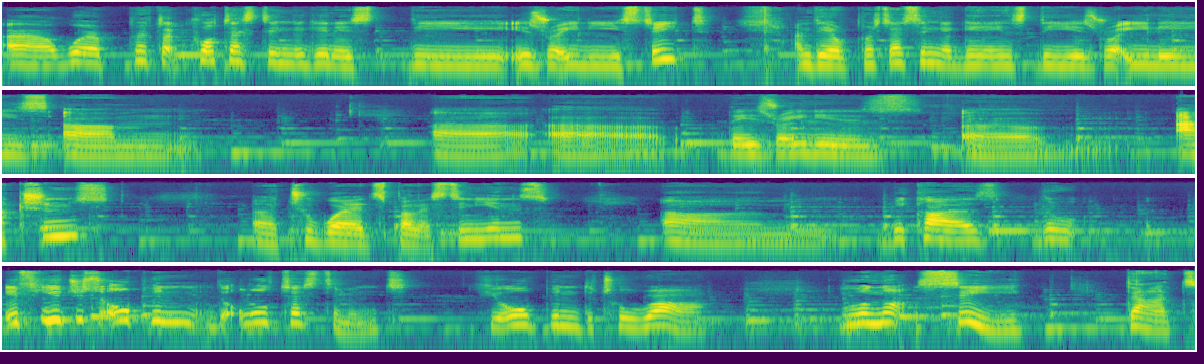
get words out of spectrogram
uh, were protesting against the Israeli state, and they are protesting against the Israelis. Um, uh, uh, the Israelis' um, actions uh, towards Palestinians, um, because the, if you just open the Old Testament, if you open the Torah, you will not see that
